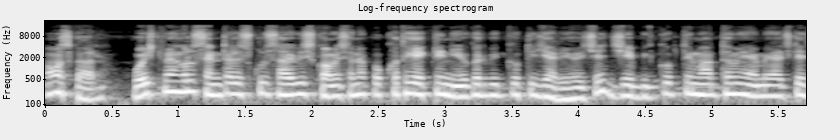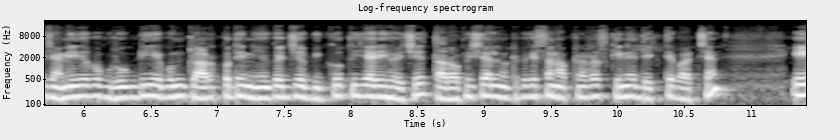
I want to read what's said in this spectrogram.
নমস্কার। West Bengal Central School Service কমিশনের পক্ষ থেকে একটি নিয়োগের বিজ্ঞপ্তি জারি হয়েছে। যে বিজ্ঞপ্তির মাধ্যমে আমি আজকে জানিয়ে দেবো গ্রুপ ডি এবং ক্লার্ক পদে নিয়োগের যে বিজ্ঞপ্তি জারি হয়েছে, তার অফিসিয়াল নোটিফিকেশন আপনারা স্ক্রিনে দেখতে পাচ্ছেন। এই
